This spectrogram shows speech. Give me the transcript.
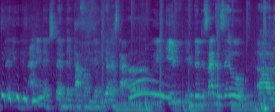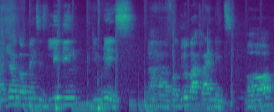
concerning. I didn't expect better from them. You understand? Oh. If if they decide to say, oh, uh, Nigerian government is leading the race uh, for global climate or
